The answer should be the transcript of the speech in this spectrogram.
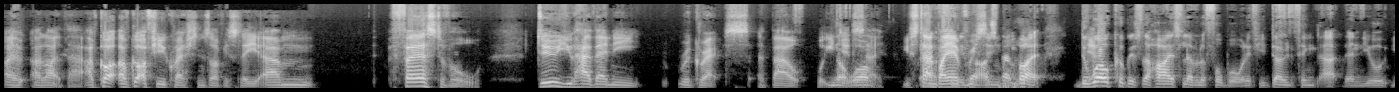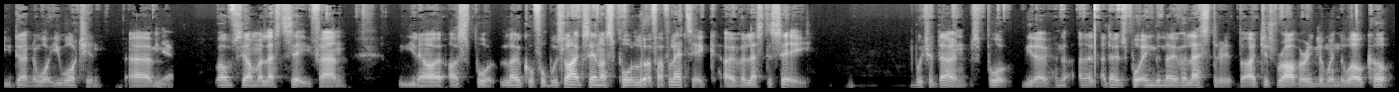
I I like that. I've got I've got a few questions, obviously. Um, first of all, do you have any regrets about what you Not did one. say? You stand by every not. I single. stand by it. The Yeah. World Cup is the highest level of football, and if you don't think that, then you you don't know what you're watching. Um, Yeah. Obviously, I'm a Leicester City fan. You know, I, I support local football. It's like saying I support Luton Athletic over Leicester City, which I don't support. You know, and I I don't support England over Leicester, but I'd just rather England win the World Cup.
